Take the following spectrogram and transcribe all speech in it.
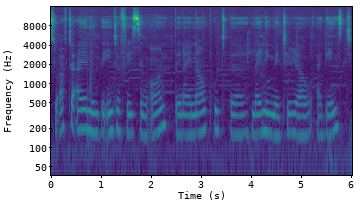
so after ironing the interfacing on then I now put the lining material against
